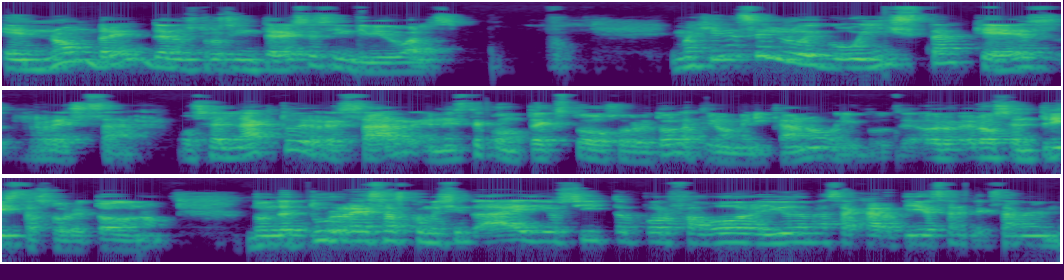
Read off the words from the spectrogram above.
en nombre de nuestros intereses individuales. Imagínense lo egoísta que es rezar. O sea, el acto de rezar en este contexto, sobre todo latinoamericano y pues, eurocentrista sobre todo, ¿no? Donde tú rezas como diciendo, ay Diosito, por favor, ayúdame a sacar 10 en el examen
